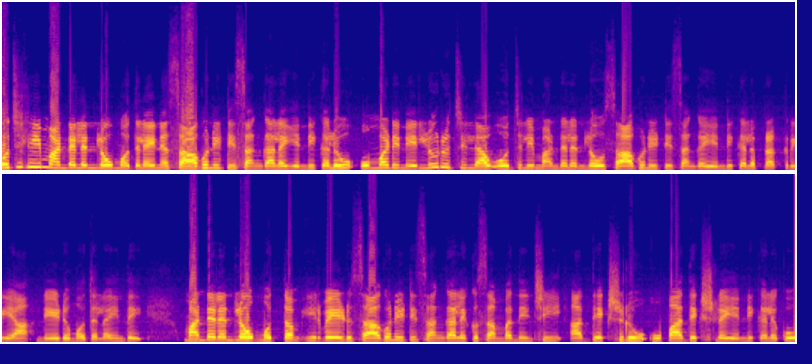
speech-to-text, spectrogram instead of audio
ఓజిలి మండలంలో మొదలైన సాగునీటి సంఘాల ఎన్నికలు ఉమ్మడి నెల్లూరు జిల్లా ఓజిలి మండలంలో సాగునీటి సంఘ ఎన్నికల ప్రక్రియ నేడు మొదలైంది. మండలంలో మొత్తం ఇరవై ఏడు సాగునీటి సంఘాలకు సంబంధించి అధ్యక్షులు ఉపాధ్యక్షుల ఎన్నికలకు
